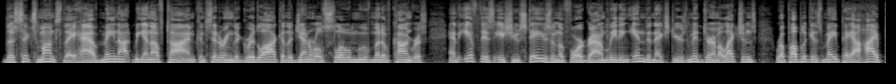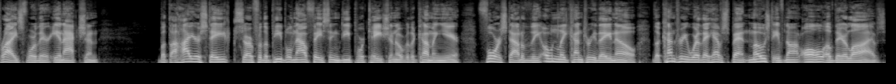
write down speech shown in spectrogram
The six months they have may not be enough time, considering the gridlock and the general slow movement of Congress. And if this issue stays in the foreground leading into next year's midterm elections, Republicans may pay a high price for their inaction. But the higher stakes are for the people now facing deportation over the coming year, forced out of the only country they know, the country where they have spent most, if not all, of their lives.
